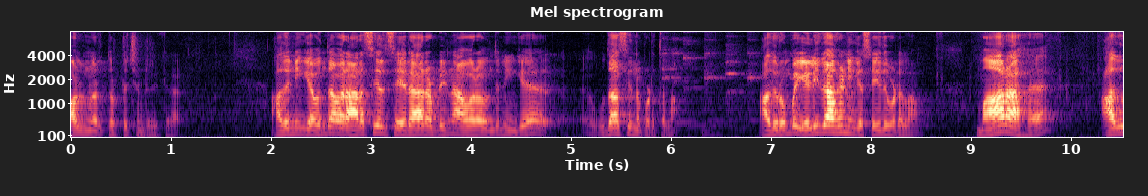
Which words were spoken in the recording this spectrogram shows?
ஆளுநர் தொட்டு சென்றிருக்கிறார். அது நீங்கள் வந்து அவர் அரசியல் செய்கிறார் அப்படின்னு அவரை வந்து நீங்கள் உதாசீனப்படுத்தலாம். அது ரொம்ப எளிதாக நீங்கள் செய்து விடலாம். மாறாக அது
